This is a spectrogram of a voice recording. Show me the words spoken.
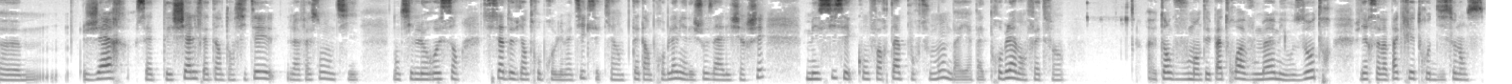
euh, gère cette échelle, cette intensité, la façon dont il, le ressent. Si ça devient trop problématique, c'est qu'il y a peut-être un problème, il y a des choses à aller chercher. Mais si c'est confortable pour tout le monde, bah il n'y a pas de problème en fait. Euh, tant que vous mentez pas trop à vous-même et aux autres, je veux dire, ça va pas créer trop de dissonance.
